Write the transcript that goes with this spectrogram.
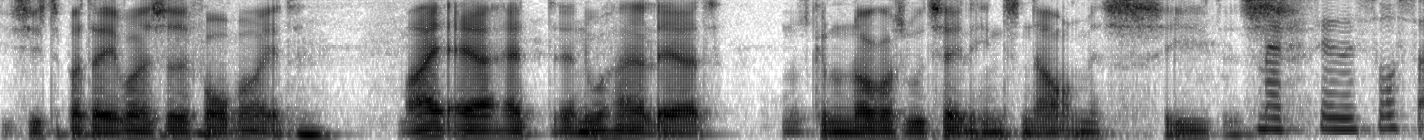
de sidste par dage, hvor jeg sidder forberedt, mig er, at øh, nu har jeg lært, nu skal du nok også udtale hendes navn, Mercedes, Mercedes Sosa.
